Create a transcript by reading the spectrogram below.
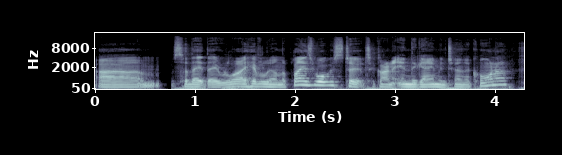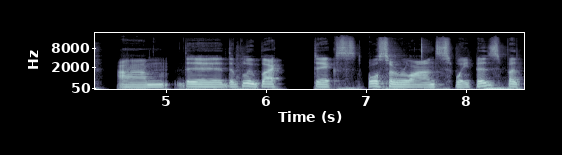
Um, so they, they rely heavily on the planeswalkers to, to kind of end the game and turn the corner. Um, the the blue black decks also rely on sweepers, but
